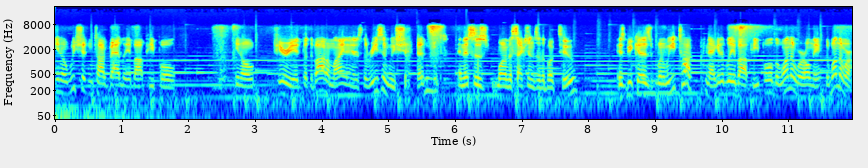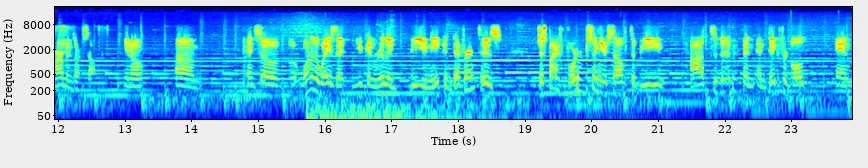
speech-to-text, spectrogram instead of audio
you know we shouldn't talk badly about people, you know, period. But the bottom line is the reason we shouldn't, and this is one of the sections of the book too, is because when we talk negatively about people, the one that we're only the one that we're harming is ourselves. You know, um, and so one of the ways that you can really be unique and different is just by forcing yourself to be positive and, and dig for gold and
